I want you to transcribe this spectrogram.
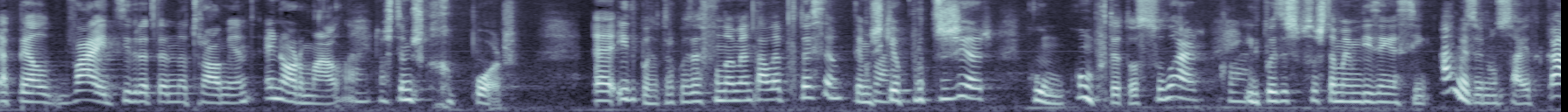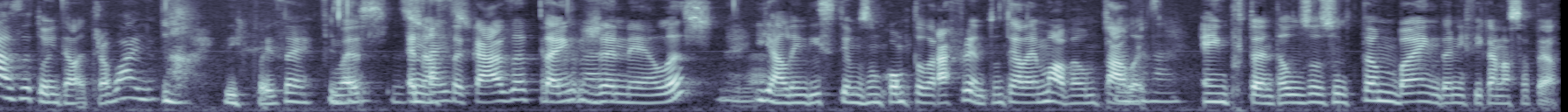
a pele vai desidratando naturalmente, é normal. Claro. Nós temos que repor. Uh, e depois, outra coisa fundamental é a proteção. Temos claro. que a proteger. Como? Com um protetor solar. Claro. E depois as pessoas também me dizem assim: ah, mas eu não saio de casa, estou em teletrabalho. e digo, pois é, pois mas é, a nossa casa é tem verdade. janelas é e, além disso, temos um computador à frente, um telemóvel, um tablet. É, é importante, a luz azul também danifica a nossa pele.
